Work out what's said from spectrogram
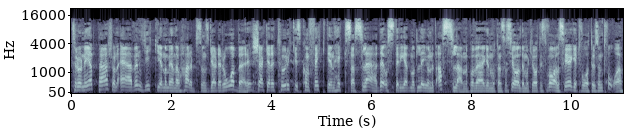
Tror ni att Persson även gick genom en av Harpsunds garderober, käkade turkisk konfekt i en häxas släde och stred mot lejonet Aslan på vägen mot en socialdemokratisk valseger 2002?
